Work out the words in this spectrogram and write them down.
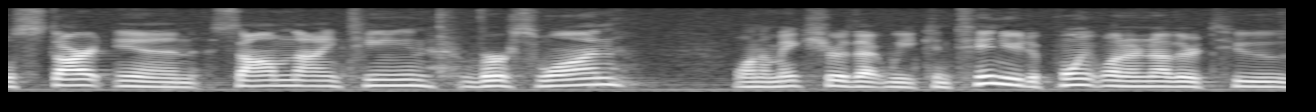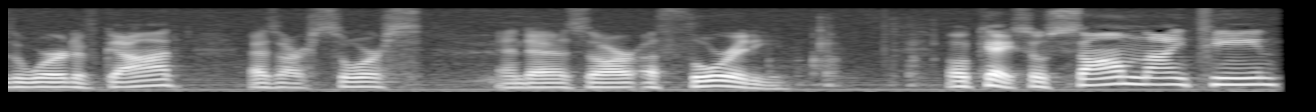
We'll start in Psalm 19, verse 1. I want to make sure that we continue to point one another to the Word of God as our source and as our authority. Okay, so Psalm 19,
